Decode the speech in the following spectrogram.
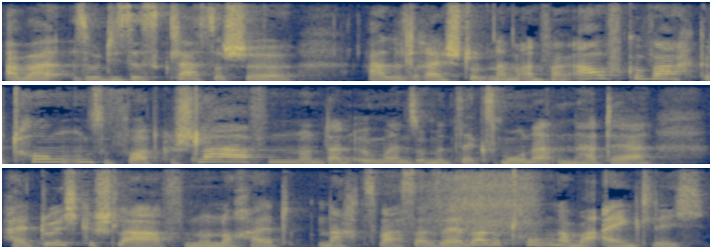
Aber so dieses klassische, alle drei Stunden am Anfang aufgewacht, getrunken, sofort geschlafen und dann irgendwann so mit sechs Monaten hat er halt durchgeschlafen und noch halt nachts Wasser selber getrunken, aber eigentlich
